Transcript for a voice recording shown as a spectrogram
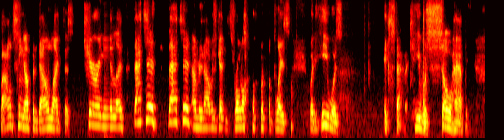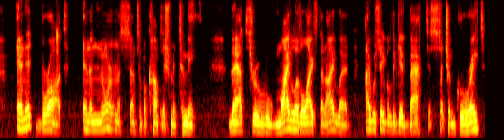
bouncing up and down like this, cheering and like, that's it, that's it. I mean, I was getting thrown all over the place, but he was ecstatic. He was so happy. And it brought an enormous sense of accomplishment to me that through my little life that I led, I was able to give back to such a great,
